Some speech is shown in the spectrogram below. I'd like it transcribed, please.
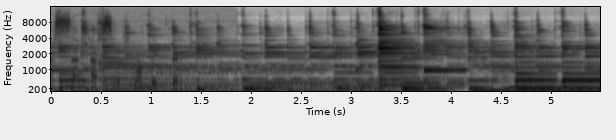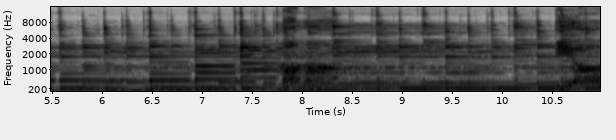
از سر تقصیرت من بگذاریم. مامان بیا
